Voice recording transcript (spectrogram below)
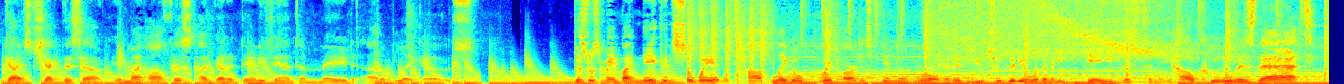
Guys, check this out. In my office, I've got a Danny Phantom made out of Legos. This was made by Nathan Sawaya, the top Lego brick artist in the world. I did a YouTube video with him and he gave this to me. How cool is that?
